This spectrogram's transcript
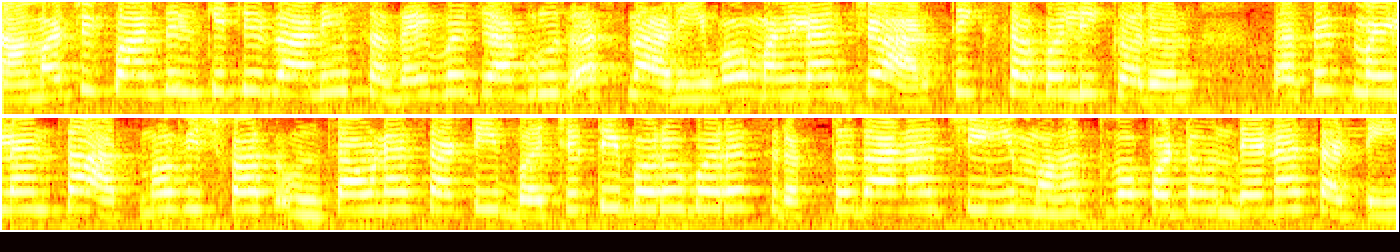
सामाजिक बांधिलकीची जाणीव सदैव जागृत असणारी व महिलांचे आर्थिक सबलीकरण तसेच महिलांचा आत्मविश्वास उंचावण्यासाठी बचतीबरोबरच रक्तदानाचीही महत्त्व पटवून देण्यासाठी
